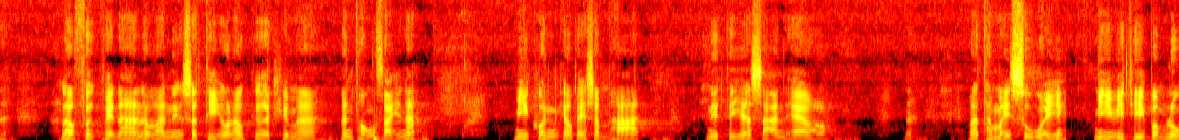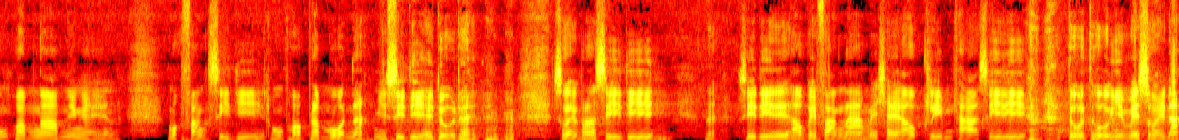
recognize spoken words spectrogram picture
นะเราฝึกไปหน้าวันหนึ่งสติของเราเกิดขึ้นมามันผ่องใสนะ มีคนเข้าไปสัมภาษณ์ นิตยสาร Elle ว่าทำไมสวยมีวิธีบำรุงความงามยังไงบอกฟังซีดีหลวงพ่อปราโมทย์นะ มีซีดีให้ดูด้วย สวยเพราะซีดีซีดีนี่เอาไปฟังนะ ไม่ใช่เอาครีมทาซีดีถูถูอย่างนี้ไม่สวยนะ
